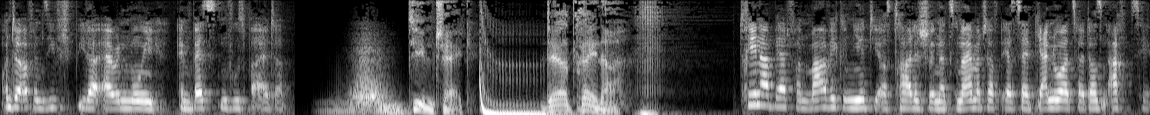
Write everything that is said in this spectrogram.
und der Offensivspieler Aaron Mui im besten Fußballalter. Teamcheck. Der Trainer. Trainer Bert van Marwijk trainiert die australische Nationalmannschaft erst seit Januar 2018.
